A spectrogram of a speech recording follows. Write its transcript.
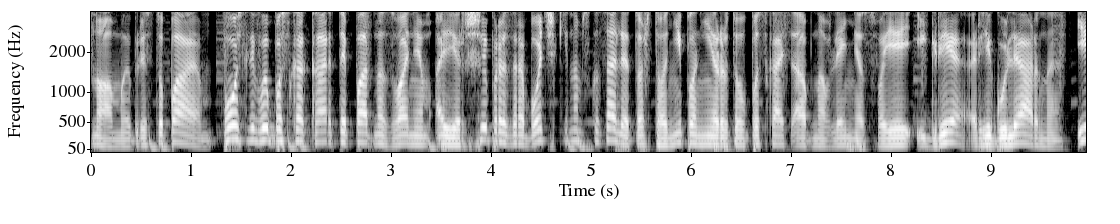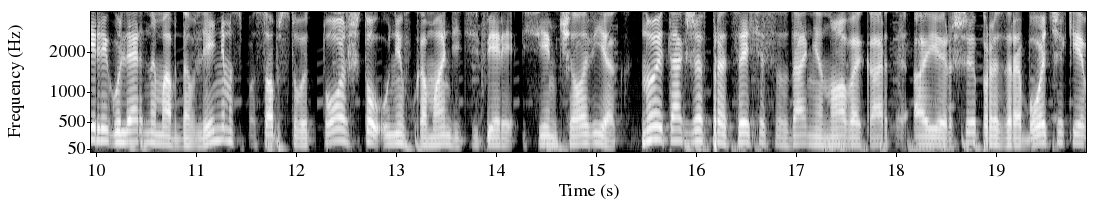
Ну а мы приступаем. После выпуска карты под названием Airship разработчики нам сказали то, что они планируют выпускать обновления своей игре регулярно. И регулярным обновлениям способствует то, что у них в команде теперь 7 человек. Ну и также в процессе создания новой карты Airship разработчики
